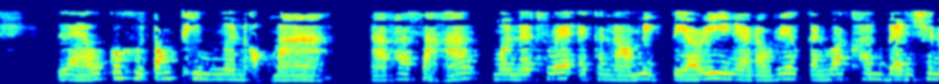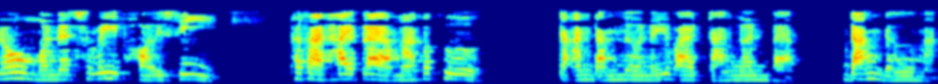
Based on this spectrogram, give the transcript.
ำแล้วก็คือต้องพิมพ์เงินออกมา นะภาษา monetary economic theory เนี่ยเราเรียกกันว่า conventional monetary policy ภาษาไทยแปลออกมาก็คือ การดำเนินนโยบายการเงินแบบดั้งเดิมอะ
